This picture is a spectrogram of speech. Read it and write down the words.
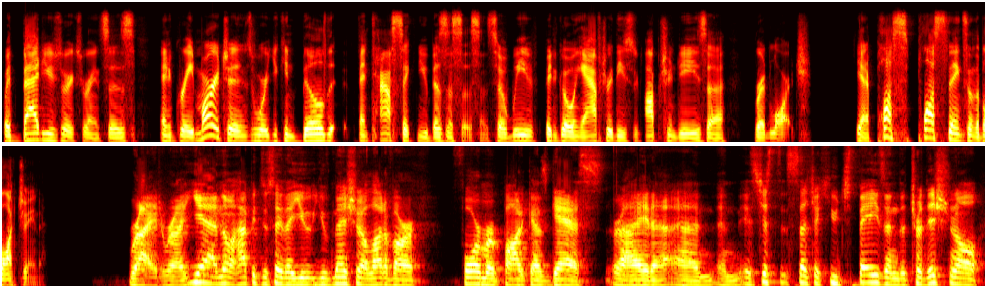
with bad user experiences and great margins where you can build fantastic new businesses. And so we've been going after these opportunities uh, writ large. Yeah, plus plus things on the blockchain. Right, right. Yeah, no, happy to say that you you've mentioned a lot of our former podcast guests, right? Uh, and and it's just such a huge space, and the traditional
